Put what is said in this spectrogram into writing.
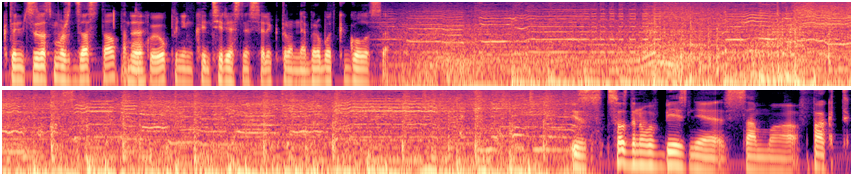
Кто-нибудь из вас, может, застал? Там Да. такой опенинг интересный с электронной обработкой голоса. Из созданного в бездне сам а, факт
